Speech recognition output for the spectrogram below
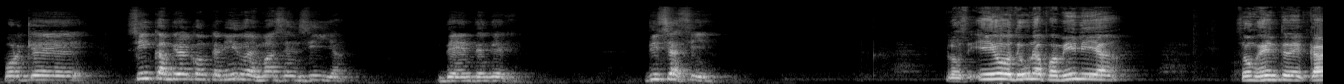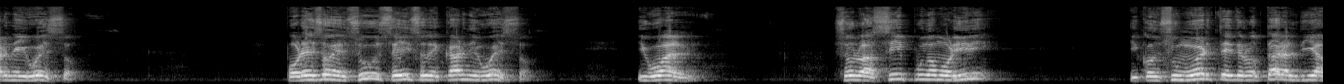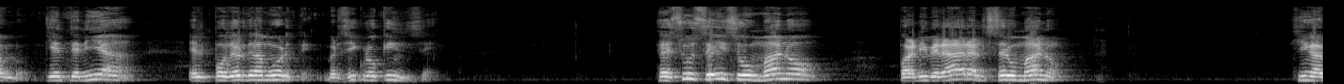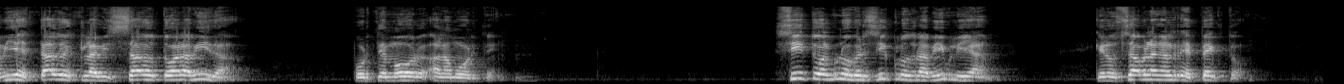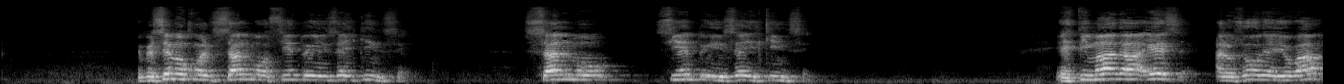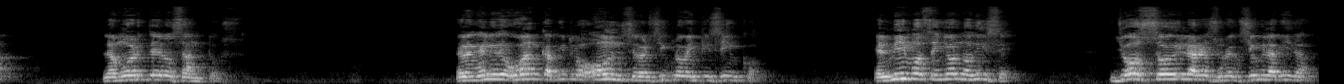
Porque sin cambiar el contenido es más sencilla de entender. Dice así, los hijos de una familia son gente de carne y hueso. Por eso Jesús se hizo de carne y hueso. Igual, solo así pudo morir y con su muerte derrotar al diablo, quien tenía el poder de la muerte. Versículo 15. Jesús se hizo humano para liberar al ser humano, quien había estado esclavizado toda la vida por temor a la muerte. Cito algunos versículos de la Biblia que nos hablan al respecto. Empecemos con el Salmo 116, 15. Salmo 116, 15. Estimada es a los ojos de Jehová la muerte de los santos. Evangelio de Juan capítulo 11 versículo 25. El mismo Señor nos dice, yo soy la resurrección y la vida,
